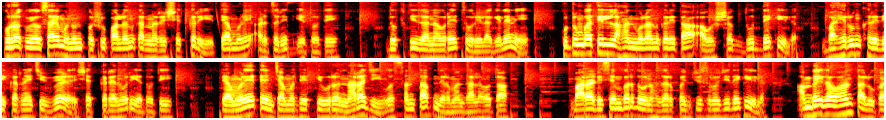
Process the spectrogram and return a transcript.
पूरक व्यवसाय म्हणून पशुपालन करणारे शेतकरी त्यामुळे अडचणीत येत होते. दुभती जनावरे चोरीला गेल्याने कुटुंबातील लहान मुलांकरिता आवश्यक दूध देखील बाहेरून खरेदी करण्याची वेळ शेतकऱ्यांवर येत होती. त्यामुळे त्यांच्यामध्ये तीव्र नाराजी व संताप निर्माण झाला होता. बारा डिसेंबर दोन हजार पंचवीस रोजी देखील आंबेगव्हाण तालुका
